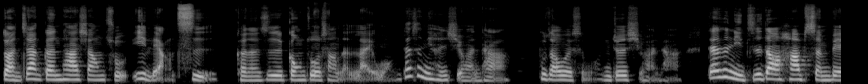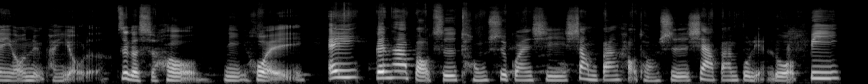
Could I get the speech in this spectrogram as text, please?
短暂跟他相处一两次，可能是工作上的来往，但是你很喜欢他，不知道为什么，你就是喜欢他，但是你知道他身边有女朋友了，这个时候你会 A 跟他保持同事关系，上班好同事，下班不联络；B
